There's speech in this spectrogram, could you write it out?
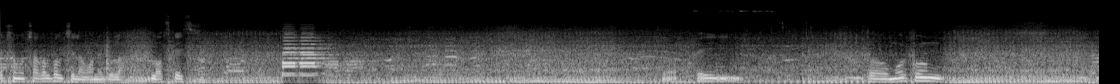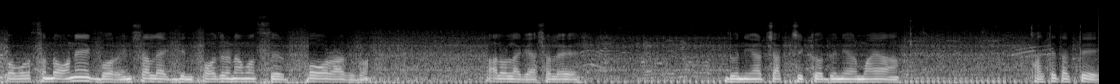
একসময় ছাগল পালছিলাম অনেকগুলা লস খাইছি তো এই, তো মোরকুন কবরস্থানটা অনেক বড়। ইনশাল্লাহ একদিন ফজর নামাজের পর আসব। ভালো লাগে আসলে। দুনিয়ার চাকচিক্য, দুনিয়ার মায়া থাকতে থাকতে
